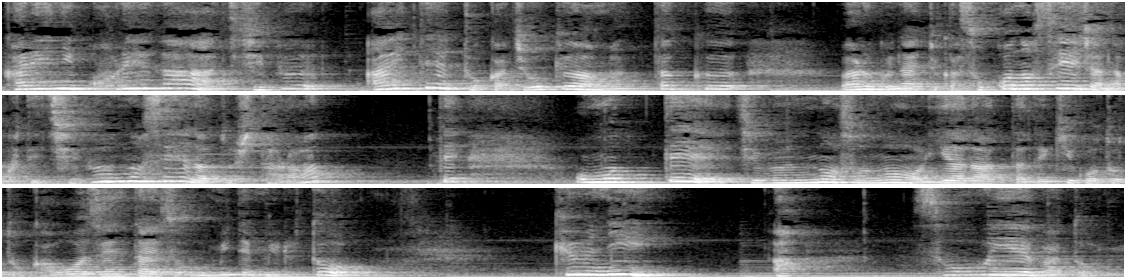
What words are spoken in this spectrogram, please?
仮にこれが自分相手とか状況は全く悪くないというかそこのせいじゃなくて自分のせいだとしたらって思って自分のその嫌だった出来事とかを全体像を見てみると急にあそういえばと。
